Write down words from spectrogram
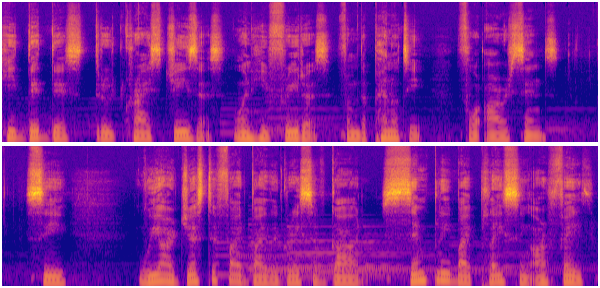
He did this through Christ Jesus when He freed us from the penalty for our sins. See, we are justified by the grace of God simply by placing our faith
